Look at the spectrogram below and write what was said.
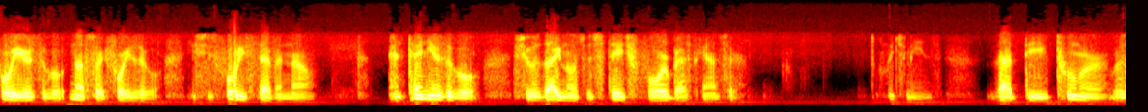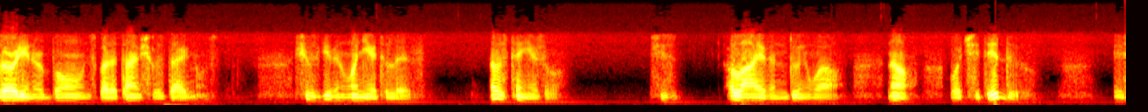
four years ago. No, sorry, four years ago. She's 47 now. And ten years ago, she was diagnosed with stage four breast cancer, which means that the tumor was already in her bones by the time she was diagnosed. She was given one year to live. That was ten years ago. She's alive and doing well. Now, what she did do is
